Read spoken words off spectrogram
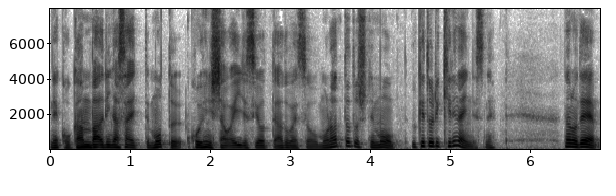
ね、こう頑張りなさいってもっとこういうふうにした方がいいですよってアドバイスをもらったとしても受け取りきれないんですね。なので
